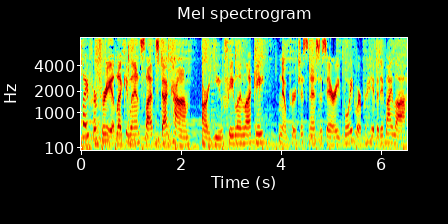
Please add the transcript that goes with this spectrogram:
Play for free at LuckyLandSlots.com. Are you feeling lucky? No purchase necessary. Void where prohibited by law.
